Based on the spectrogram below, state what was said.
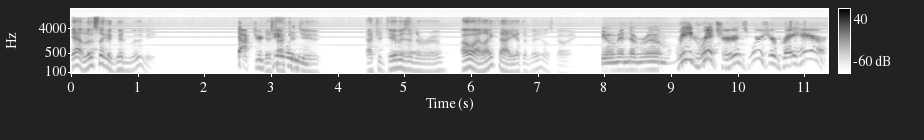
Yeah, it looks like a good movie. Doctor There's Doom. Doctor Doom. Doctor Doom is in the room. Oh, I like that. You got the visuals going. Doom in the room. Reed Richards, where's your gray hair?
